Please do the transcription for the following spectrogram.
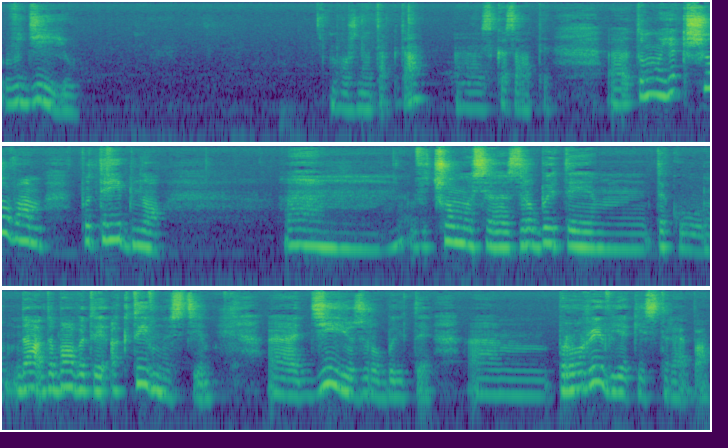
в дію. Можна так да, е, сказати. Е, Тому, якщо вам потрібно ем, в чомусь е, зробити таку, да, додати активності, е, дію зробити, ем, прорив якийсь треба,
